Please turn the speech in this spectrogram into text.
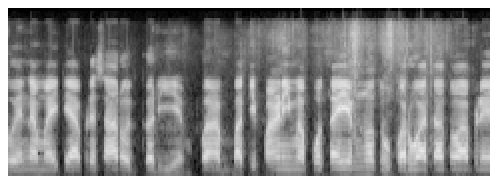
તો એના માટે આપણે સારો જ કરીએ એમ. બાકી પાણીમાં પોતાય એમ નહોતું. કરવાતા તો આપણે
